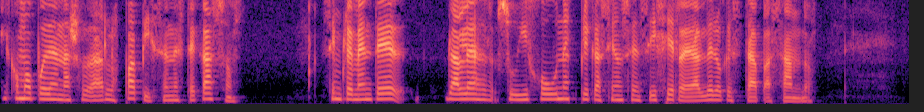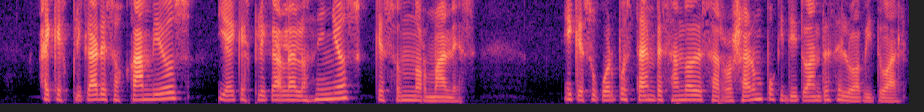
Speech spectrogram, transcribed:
¿Y cómo pueden ayudar los papis en este caso? Simplemente darle a su hijo una explicación sencilla y real de lo que está pasando. Hay que explicar esos cambios y hay que explicarle a los niños que son normales y que su cuerpo está empezando a desarrollar un poquitito antes de lo habitual.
